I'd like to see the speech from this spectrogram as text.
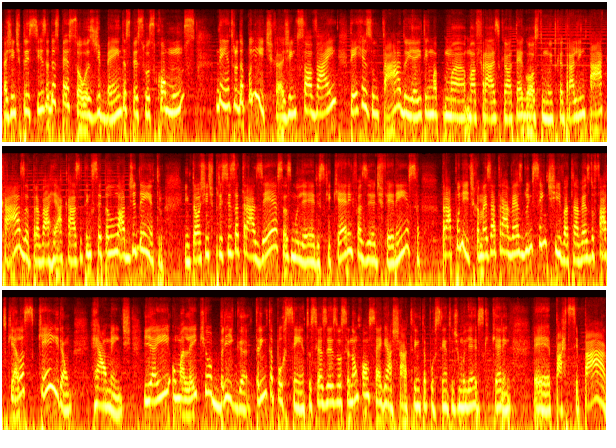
A gente precisa das pessoas de bem, das pessoas comuns dentro da política. A gente só vai ter resultado, e aí tem uma, uma, uma frase que eu até gosto muito, que é para limpar a casa, para varrer a casa, tem que ser pelo lado de dentro. Então a gente precisa trazer essas mulheres que querem fazer a diferença para a política, mas através do incentivo, através do fato que elas queiram realmente. E aí uma lei que obriga 30%, se às vezes você não consegue achar 30% de mulheres que querem é, participar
